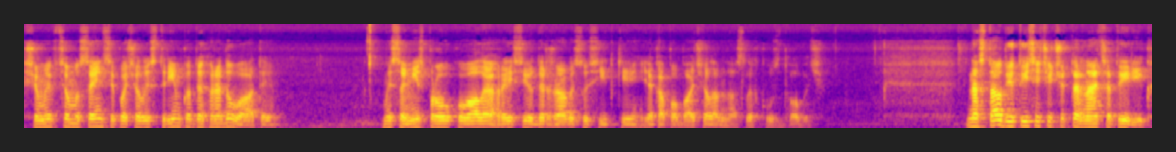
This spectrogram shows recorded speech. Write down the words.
що ми в цьому сенсі почали стрімко деградувати, ми самі спровокували агресію держави-сусідки, яка побачила в нас легку здобич. Настав 2014 рік.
